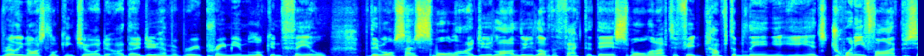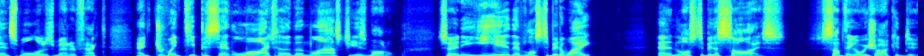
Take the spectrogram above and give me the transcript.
really nice looking too. Do, they do have a premium look and feel. But they're also smaller. I do, I do love the fact that they're small enough to fit comfortably in your ear. It's 25% smaller, as a matter of fact, and 20% lighter than last year's model. So in a year, they've lost a bit of weight and lost a bit of size. Something I wish I could do.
